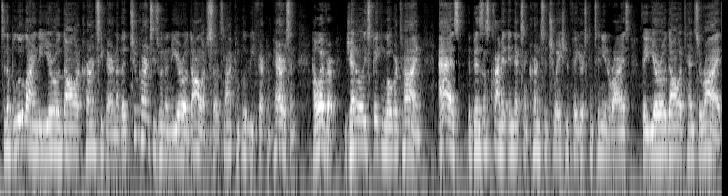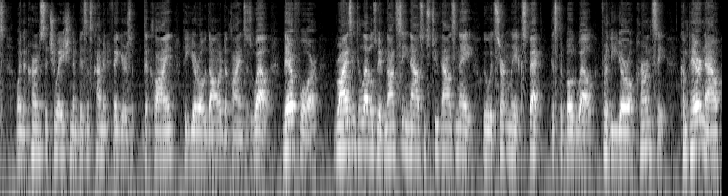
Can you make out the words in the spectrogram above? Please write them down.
to the blue line, the euro-dollar currency pair. Now, the two currencies within the euro-dollar, so it's not a completely fair comparison. However, generally speaking, over time, as the business climate index and current situation figures continue to rise, the euro dollar tends to rise. When the current situation and business climate figures decline, the euro dollar declines as well. Therefore, rising to levels we have not seen now since 2008, we would certainly expect this to bode well for the euro currency. Compare now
